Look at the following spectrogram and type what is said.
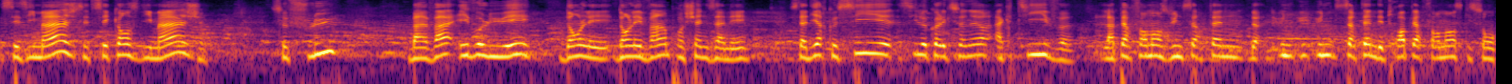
ces images, cette séquence d'images, ce flux, ben, va évoluer dans les, dans les 20 prochaines années. C'est-à-dire que si, si le collectionneur active la performance d'une certaine, une, certaine des trois performances qui sont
